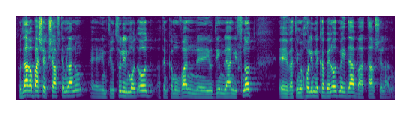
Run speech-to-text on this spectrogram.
תודה רבה שהקשבתם לנו. אם תרצו ללמוד עוד, אתם כמובן יודעים לאן לפנות, ואתם יכולים לקבל עוד מידע באתר שלנו.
